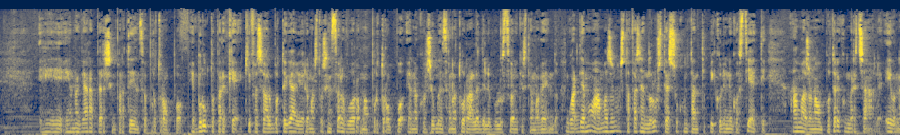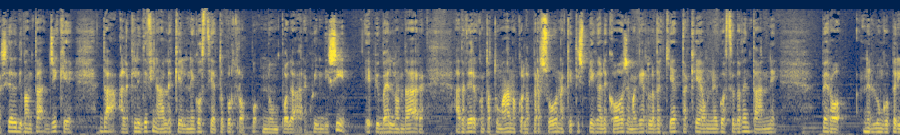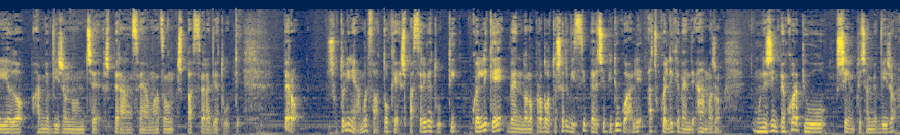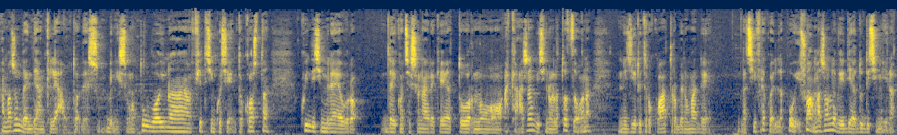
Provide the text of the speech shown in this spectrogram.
e è una gara persa in partenza purtroppo. È brutto perché chi faceva il bottegaio è rimasto senza lavoro, ma purtroppo è una conseguenza naturale dell'evoluzione che stiamo avendo. Guardiamo Amazon, sta facendo lo stesso con tanti piccoli negozietti. Amazon ha un potere commerciale e una serie di vantaggi che dà al cliente finale che il negozietto purtroppo non può dare. Quindi sì, è più bello andare ad avere contatto umano con la persona che ti spiega le cose, magari la vecchietta che ha un negozio da vent'anni, però nel lungo periodo a mio avviso non c'è speranza e Amazon spazzerà via tutti. Però sottolineiamo il fatto che spazzerà via tutti quelli che vendono prodotti o servizi percepiti uguali a quelli che vende Amazon. Un esempio ancora più semplice a mio avviso, Amazon vende anche le auto adesso. Benissimo, tu vuoi una Fiat 500, costa 15.000 euro dai concessionari che hai attorno a casa, vicino alla tua zona, ne giri 3-4, bene o male la cifra è quella, poi su Amazon la vedi a 12.000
